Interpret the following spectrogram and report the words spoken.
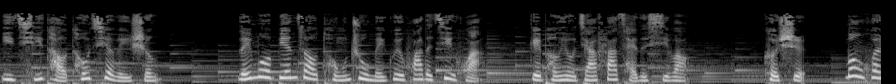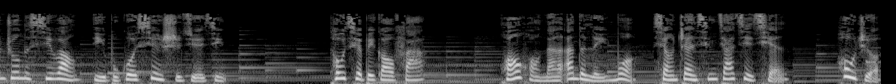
以乞讨偷窃为生。雷默编造同住玫瑰花的计划，给朋友家发财的希望。可是梦幻中的希望抵不过现实绝境，偷窃被告发，惶惶难安的雷默向占星家借钱，后者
